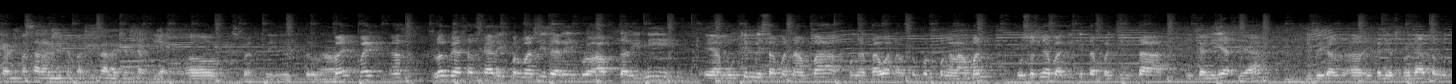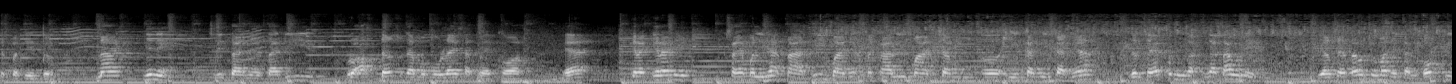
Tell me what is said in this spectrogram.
ikan pasaran di tempat kita ikan ya. oh seperti itu. Nah. baik baik. Uh, luar biasa sekali informasi dari Bro Afdal ini yang mungkin bisa menambah pengetahuan ataupun pengalaman khususnya bagi kita pecinta ikan hias ya di bidang uh, ikan hias predator itu seperti itu. Nah ini nih ceritanya. Tadi Bro Afdal sudah memulai satu ekor ya. Kira-kira nih saya melihat tadi banyak sekali macam uh, ikan-ikannya dan saya pun nggak tahu nih yang saya tahu cuma ikan kopi,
